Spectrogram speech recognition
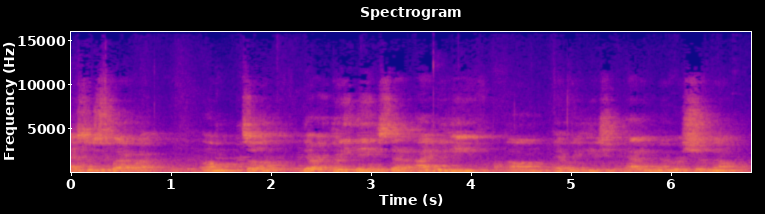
just, just to clarify. Um, so there are three things that I believe um, every Leadership Academy member should know.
